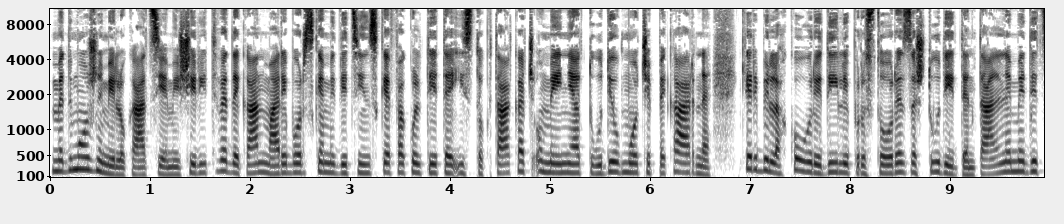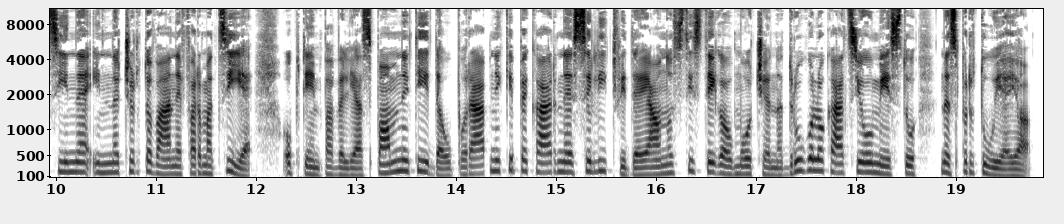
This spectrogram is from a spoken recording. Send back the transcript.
Med možnimi lokacijami širitve dekan Mariborske medicinske fakultete Istok Takač omenja tudi območje pekarne, kjer bi lahko uredili prostore za študij dentalne medicine in načrtovane farmacije. Ob tem pa velja spomniti, da uporabniki pekarne selitvi dejavnosti z tega območja na drugo lokacijo v mestu nasprotujejo.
